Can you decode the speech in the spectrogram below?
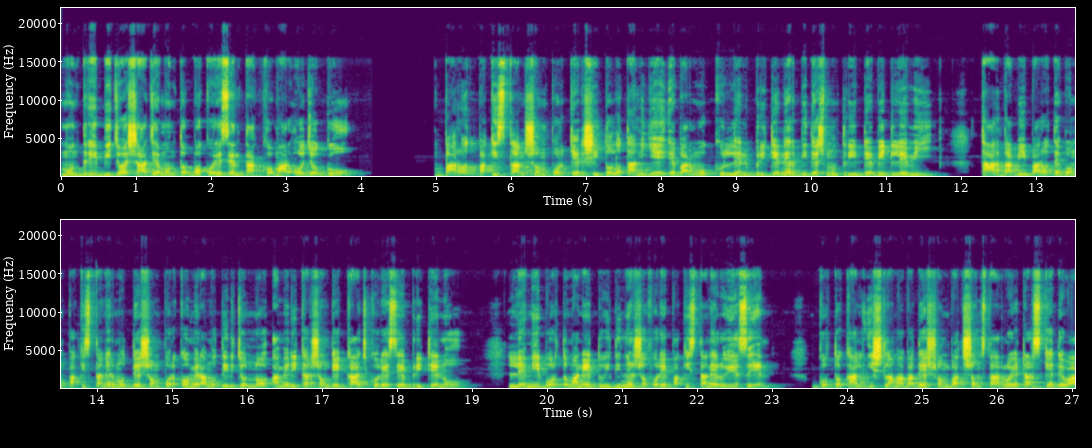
মন্ত্রী বিজয় শাহ যে মন্তব্য করেছেন তা ক্ষমার অযোগ্য। ভারত পাকিস্তান সম্পর্কের শীতলতা নিয়ে এবার মুখ খুললেন ব্রিটেনের বিদেশমন্ত্রী ডেভিড লেমি। তার দাবি, ভারত এবং পাকিস্তানের মধ্যে সম্পর্ক মেরামতির জন্য আমেরিকার সঙ্গে কাজ করেছে ব্রিটেনও। লেমি বর্তমানে দুই দিনের সফরে পাকিস্তানে রয়েছেন। গতকাল ইসলামাবাদে সংবাদ সংস্থা রয়টার্সকে দেওয়া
